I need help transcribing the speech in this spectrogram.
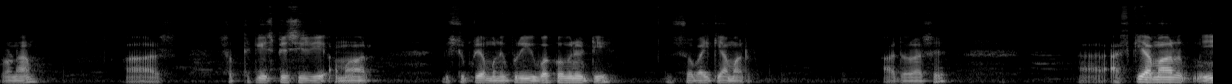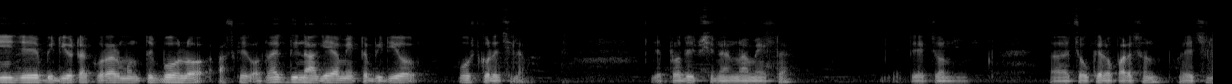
প্রণাম। আর সবথেকে স্পেশালি আমার বিষ্ণুপ্রিয়া মণিপুরি যুবা কমিউনিটি সবাইকে আমার আদর আসে। আজকে আমার এই যে ভিডিওটা করার মন্তব্য হলো, আজকে অনেক দিন আগে আমি একটা ভিডিও পোস্ট করেছিলাম, যে প্রদীপ সিনহার নামে একটা একজন চৌকের অপারেশন হয়েছিল।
